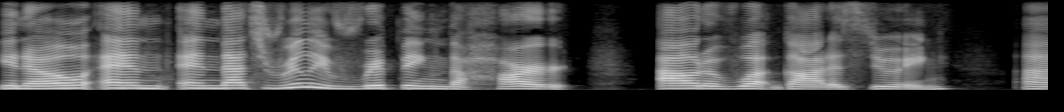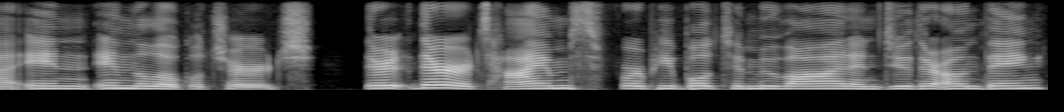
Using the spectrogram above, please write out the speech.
you know, and and that's really ripping the heart out of what God is doing uh, in in the local church. There there are times for people to move on and do their own thing,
